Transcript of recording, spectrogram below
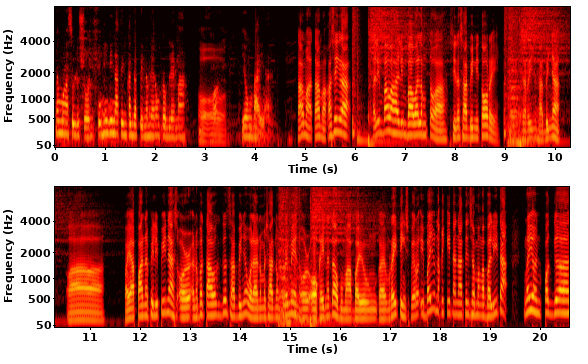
ng mga solusyon kung hindi natin tanggapin na mayroong problema Oo. yung bayan? Tama, tama. Kasi nga, halimbawa, halimbawa lang to ha, sinasabi ni Tore. Isa rin sabi niya, ah, payapa na Pilipinas or ano bang tawag doon? Sabi niya, wala na masyadong krimen or okay na daw, bumaba yung crime ratings. Pero iba yung nakikita natin sa mga balita. Ngayon, pag ah,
